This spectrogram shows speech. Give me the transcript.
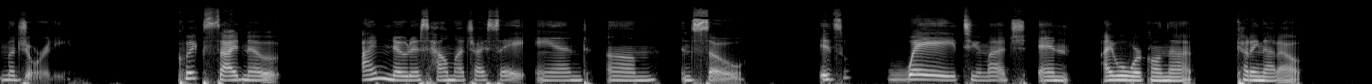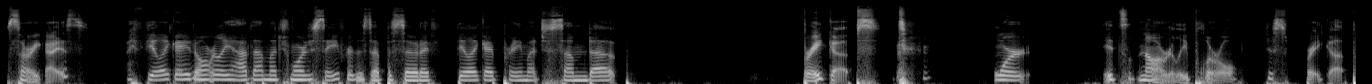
Majority. Quick side note I notice how much I say and, um, and so it's way too much, and I will work on that, cutting that out. Sorry, guys. I feel like I don't really have that much more to say for this episode. I feel like I pretty much summed up breakups. or it's not really plural, just break up.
